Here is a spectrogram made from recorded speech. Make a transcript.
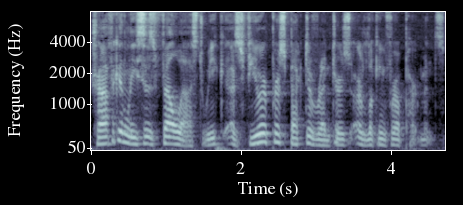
Traffic and leases fell last week as fewer prospective renters are looking for apartments.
